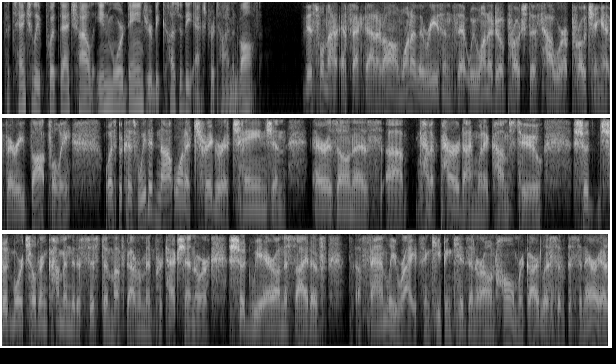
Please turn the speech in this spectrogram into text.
potentially put that child in more danger because of the extra time involved? this will not affect that at all. One of the reasons that we wanted to approach this how we're approaching it very thoughtfully was because we did not want to trigger a change in Arizona's uh, kind of paradigm when it comes to should should more children come into the system of government protection or should we err on the side of, of family rights and keeping kids in our own home regardless of the scenarios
